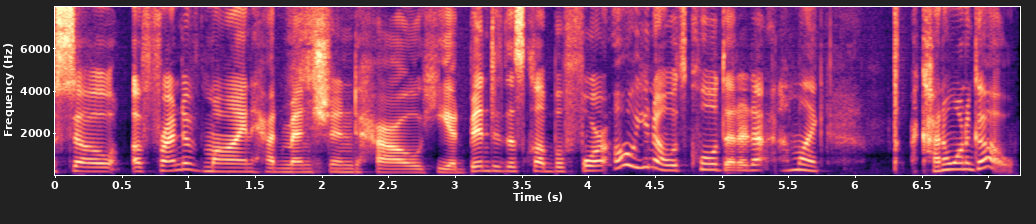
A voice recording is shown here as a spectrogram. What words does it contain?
So a friend of mine had mentioned how he had been to this club before. Oh, you know, it's cool, da da da. And I'm like, I kind of want to go.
